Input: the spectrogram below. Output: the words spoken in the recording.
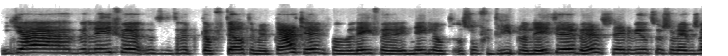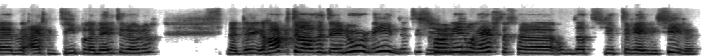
ja, we leven, dat heb ik dan verteld in mijn praatje, van we leven in Nederland alsof we drie planeten hebben. Hè? Als de hele wereld zo leven, wij hebben eigenlijk drie planeten nodig. Nou, die hakt er altijd enorm in. Dat is ja. gewoon heel heftig uh, om dat je te realiseren.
